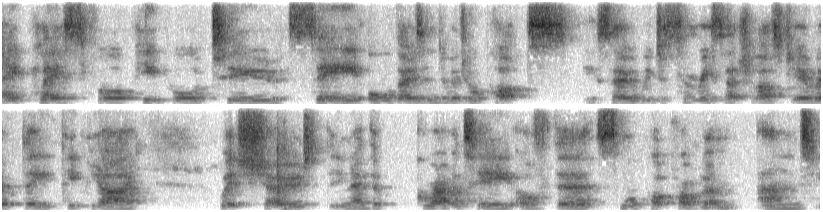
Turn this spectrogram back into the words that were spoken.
a place for people to see all those individual pots. So we did some research last year with the PPI, which showed, you know, the gravity of the small pot problem. And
